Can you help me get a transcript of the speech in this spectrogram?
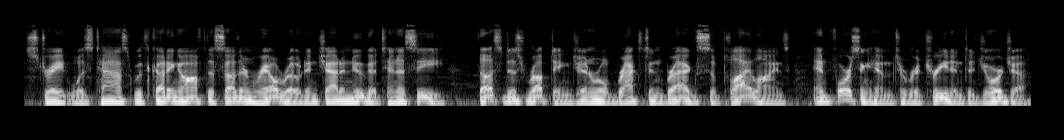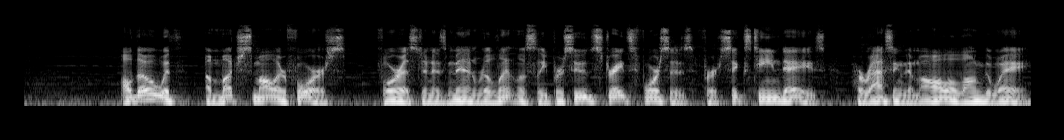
Streight was tasked with cutting off the Southern Railroad in Chattanooga, Tennessee, thus disrupting General Braxton Bragg's supply lines and forcing him to retreat into Georgia. Although with a much smaller force, Forrest and his men relentlessly pursued Streight's forces for 16 days, harassing them all along the way.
